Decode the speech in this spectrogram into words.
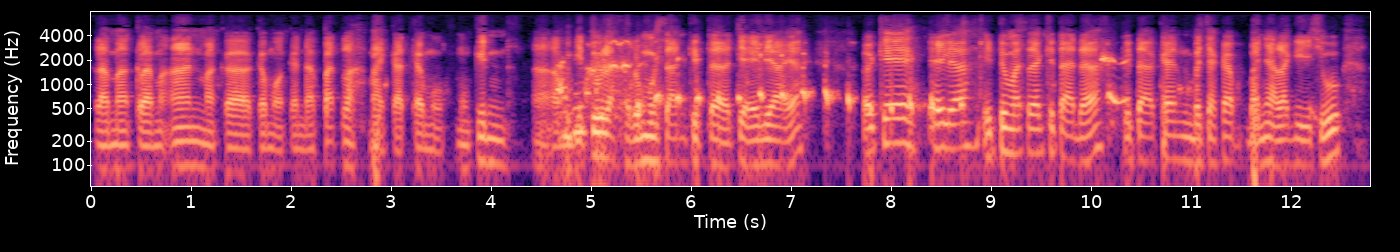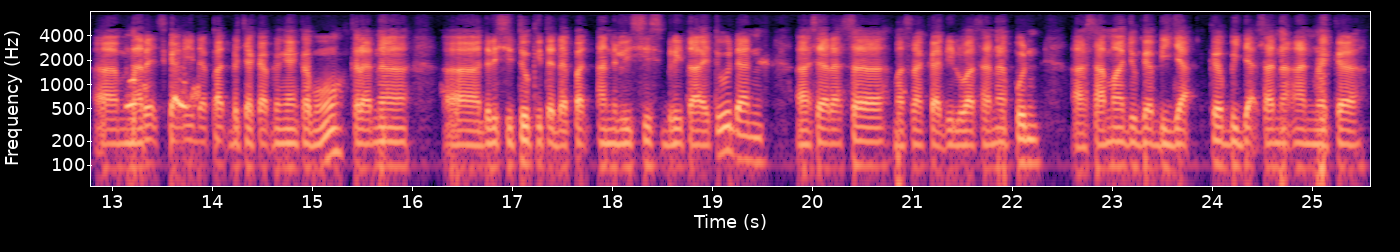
lama kelamaan maka kamu akan dapatlah maikat kamu. Mungkin uh, begitulah rumusan kita Cik Elia ya. Okey, Elia, itu masa yang kita ada. Kita akan bercakap banyak lagi isu. Uh, menarik sekali dapat bercakap dengan kamu kerana uh, dari situ kita dapat analisis berita itu dan uh, saya rasa masyarakat di luar sana pun uh, sama juga bijak kebijaksanaan mereka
